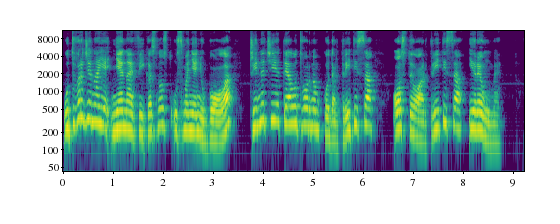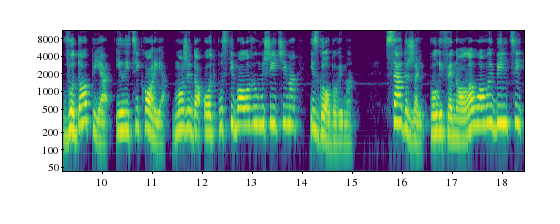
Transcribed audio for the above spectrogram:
Utvrđena je njena efikasnost u smanjenju bola, čineći je telotvornom kod artritisa, osteoartritisa i reume. Vodopija ili cikorija može da otpusti bolove u mišićima i zglobovima. Sadržaj polifenola u ovoj biljci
